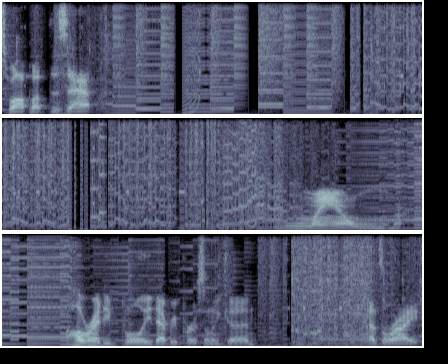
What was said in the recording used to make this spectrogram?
Swap up the zap. Wow. Already bullied every person we could. That's right.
